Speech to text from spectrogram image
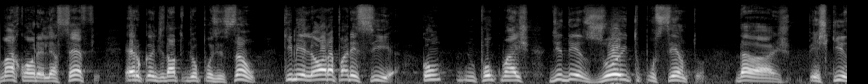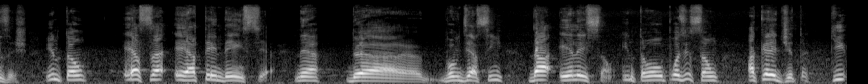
Marco Aurélio Assef era o candidato de oposição que melhor aparecia, com um pouco mais de 18% das pesquisas. Então, essa é a tendência, né? da, vamos dizer assim, da eleição. Então a oposição acredita que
